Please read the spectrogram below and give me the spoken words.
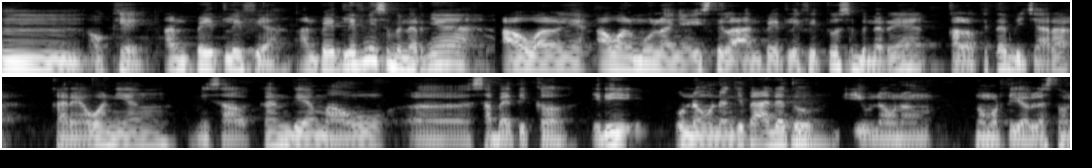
Hmm, oke. Okay. Unpaid leave ya. Unpaid leave ini sebenarnya awalnya awal mulanya istilah unpaid leave itu sebenarnya kalau kita bicara karyawan yang misalkan dia mau uh, sabbatical. Jadi undang-undang kita ada tuh hmm. di undang-undang nomor 13 tahun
